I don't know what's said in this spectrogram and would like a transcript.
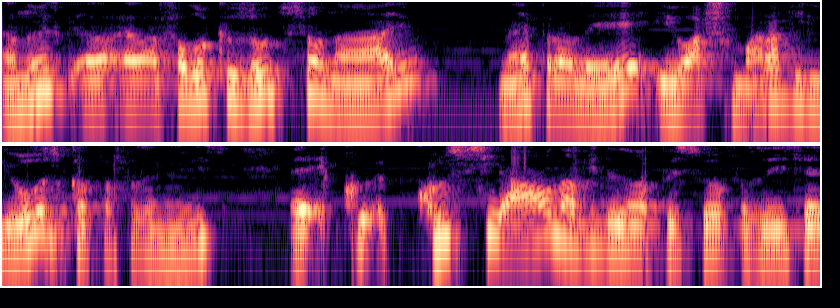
ela, não, ela, ela falou que usou o dicionário né, para ler, e eu acho maravilhoso que ela está fazendo isso. É cru crucial na vida de uma pessoa fazer isso, é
